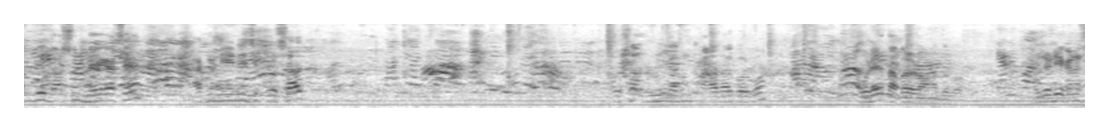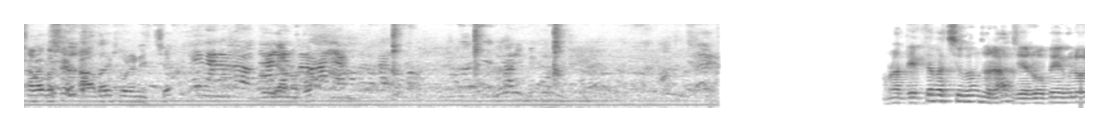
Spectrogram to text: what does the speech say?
মন্দির দর্শন হয়ে গেছে, এখন নিয়ে নিয়েছি প্রসাদ। প্রসাদ নিয়ে এখন খাওয়া দাওয়া করব, করে তারপরে রওনা দেবো। অলরেডি এখানে সবাই বসে খাওয়া দাওয়া করে নিচ্ছে মতো। আমরা দেখতে পাচ্ছি বন্ধুরা যে রোপে গুলো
